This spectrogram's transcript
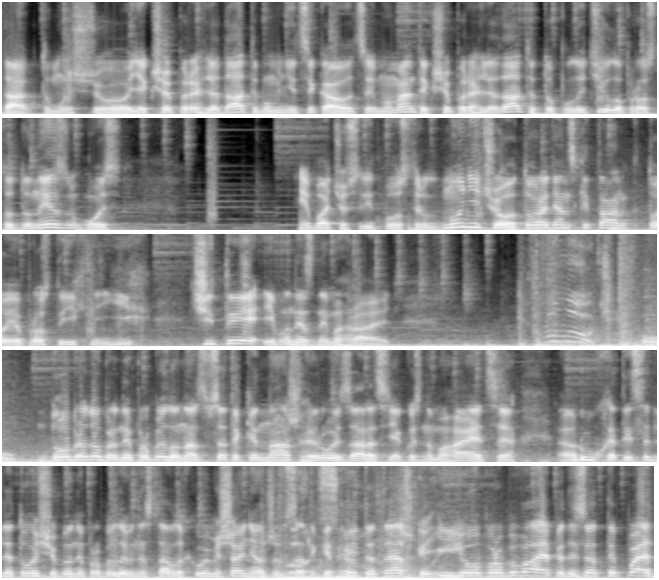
Так, тому що якщо переглядати, бо мені цікаво цей момент, якщо переглядати, то полетіло просто донизу. Ось. Я бачу слід пострілу. Ну нічого, то радянський танк, то є просто їхні, їх чіти, і вони з ними грають. Оу, Добре, добре, не пробило нас. Все-таки наш герой зараз якось намагається е, рухатися для того, щоб не пробили. Він не став легкої мішені, адже все-таки дві ТТшки і його пробиває 50 ТП.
